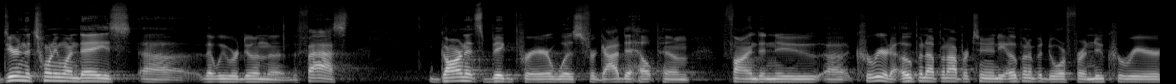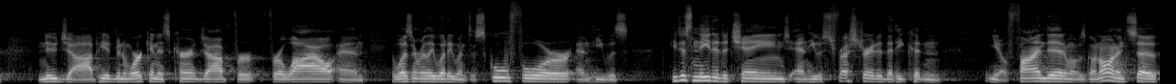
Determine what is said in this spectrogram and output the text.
during the 21 days uh, that we were doing the, the fast, Garnet's big prayer was for God to help him find a new uh, career, to open up an opportunity, open up a door for a new career, new job. He had been working his current job for, for a while, and it wasn't really what he went to school for, and he was he just needed a change, and he was frustrated that he couldn't, you know, find it and what was going on. And so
